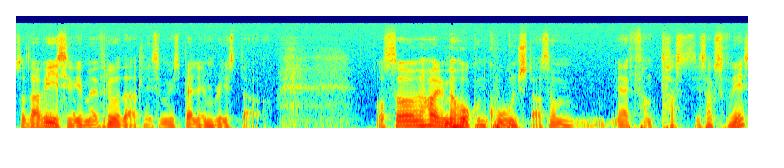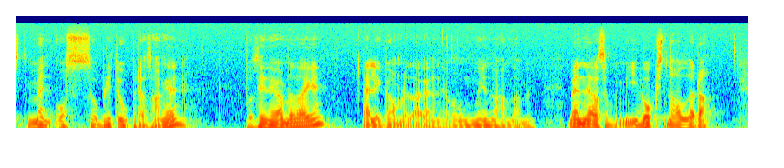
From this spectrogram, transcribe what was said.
Så da viser vi med Frode at liksom, vi spiller en blues da. Og så har vi med Håkon Kornstad, som er fantastisk saksofonist, men også blitt operasanger på sine gamle dager. Eller gamle dager, han er ung ennå, han da, men, men altså i voksen alder, da.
